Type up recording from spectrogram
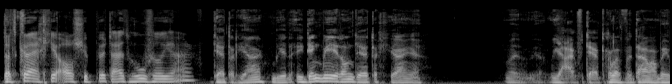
Dat krijg je als je put uit hoeveel jaar? 30 jaar. Ik denk meer dan 30 jaar, ja. Ja, of 30, laten we daar maar mee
